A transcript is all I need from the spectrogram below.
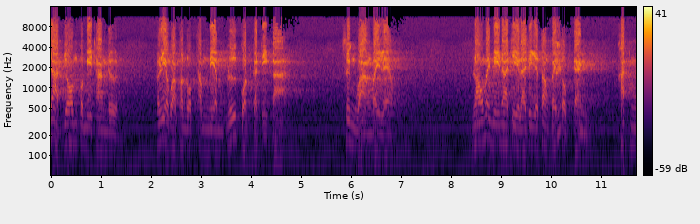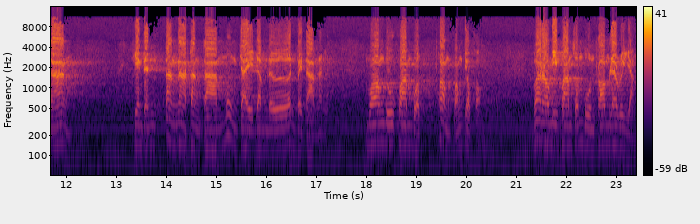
ญาติโยมก็มีทางเดินเขาเรียกว่าขนบธรรมเนียมหรือกฎกติกา ซึ่งวางไว้แล้ว เราไม่มีหน้าที่อะไรที่จะต้องไปตกแต่งคัดง้าง เพียงแต่ตั้งหน้าตั้งตามมุ่งใจดำเนินไปตามนั่นแหละ มองดูความบกพร่องของเจ้าของ ว่าเรามีความสมบูรณ์พร้อมแล้วหรือยัง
